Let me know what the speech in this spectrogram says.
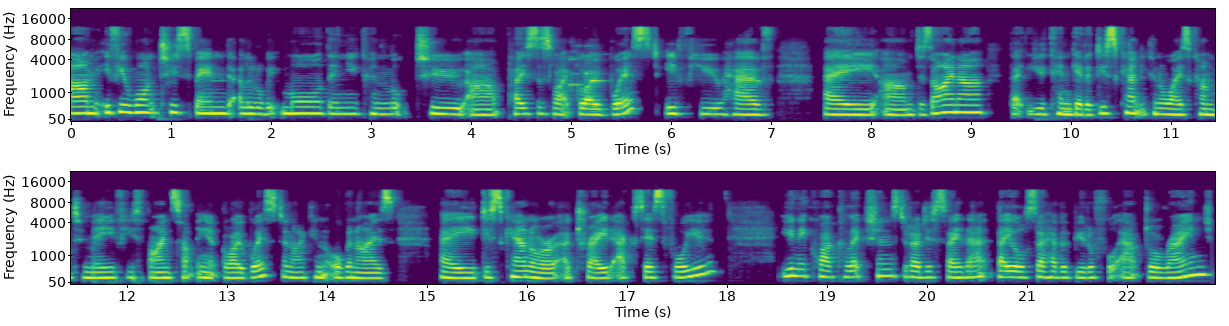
Um, if you want to spend a little bit more, then you can look to uh, places like Globe West. If you have a um, designer that you can get a discount, you can always come to me if you find something at Globe West and I can organize a discount or a trade access for you. Uniqwa Collections, did I just say that? They also have a beautiful outdoor range.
